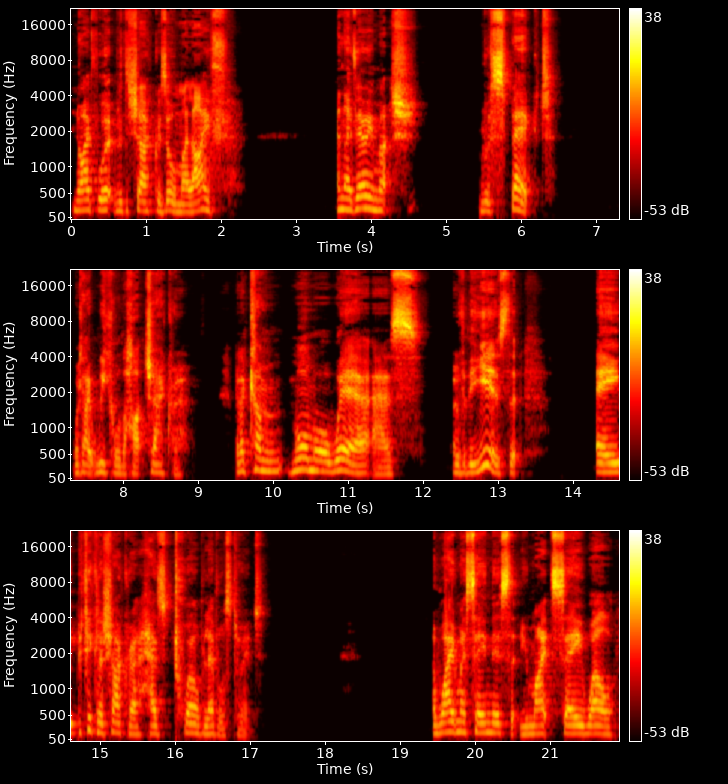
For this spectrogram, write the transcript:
You know, I've worked with the chakras all my life, and I very much respect what I, we call the heart chakra. But I've come more and more aware as over the years that a particular chakra has 12 levels to it. And why am I saying this? That you might say, well,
